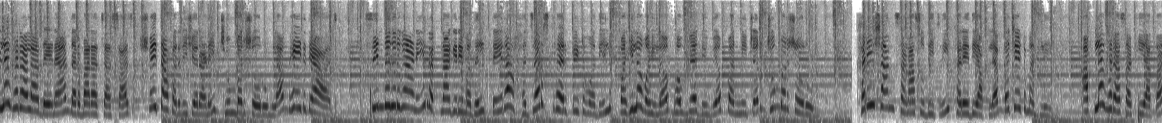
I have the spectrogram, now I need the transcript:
आपल्या घराला देण्या दरबाराचा साज श्वेता फर्निचर आणि झुंबर शोरूमला भेट द्या आज. सिंधुदुर्ग आणि रत्नागिरीमधील तेरा हजार स्क्वेअर फीट मधील पहिलं वहिलं भव्य दिव्य फर्निचर झुंबर शोरूम खरी शान सणासुदीतली खरेदी आपल्या बजेट मधली आपल्या घरासाठी आता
